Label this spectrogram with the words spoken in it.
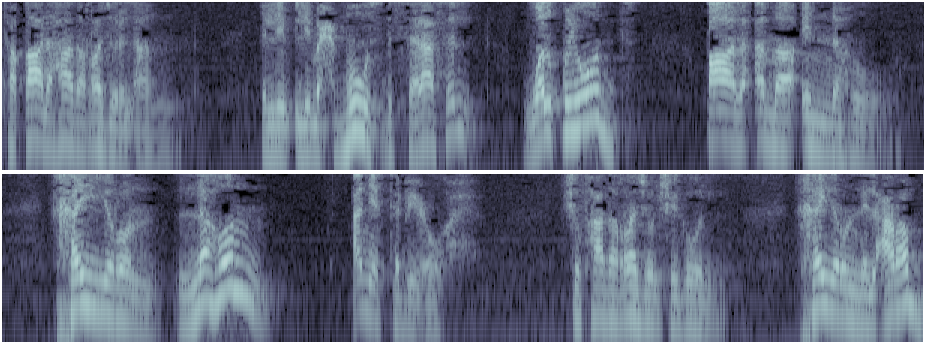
فقال هذا الرجل الآن اللي محبوس بالسلاسل والقيود قال أما إنه خير لهم أن يتبعوه. شوف هذا الرجل شو يقول. خير للعرب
